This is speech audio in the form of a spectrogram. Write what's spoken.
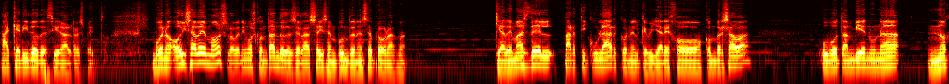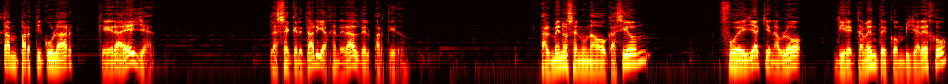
ha querido decir al respecto. Bueno, hoy sabemos, lo venimos contando desde las seis en punto en este programa, que además del particular con el que Villarejo conversaba, hubo también una no tan particular que era ella, la secretaria general del partido. Al menos en una ocasión, fue ella quien habló directamente con Villarejo,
